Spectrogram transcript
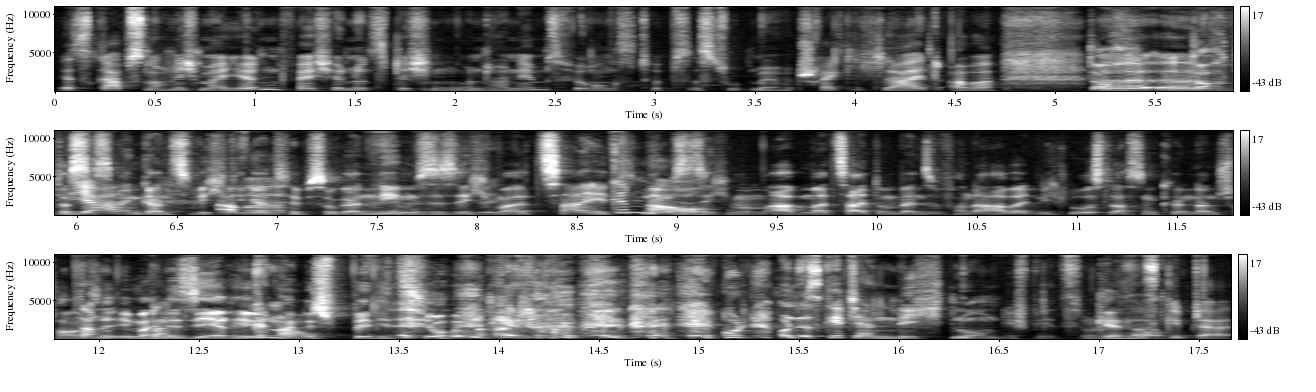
jetzt gab es noch nicht mal irgendwelche nützlichen Unternehmensführungstipps. Es tut mir schrecklich leid, aber doch, äh, äh doch, das ja, ist ein ganz wichtiger Tipp sogar. Nehmen Sie sich mal Zeit. Genau. Nehmen Sie sich am Abend mal Zeit und wenn Sie von der Arbeit nicht loslassen können, dann schauen dann, Sie immer dann, eine Serie genau. über eine Spedition an. genau. Gut, und es geht ja nicht nur um die Spedition. Genau. Es gibt ja,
